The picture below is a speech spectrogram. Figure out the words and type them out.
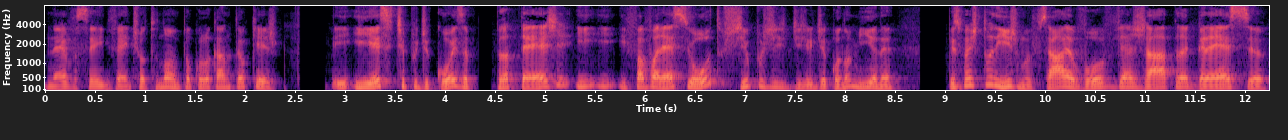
né? Você invente outro nome para colocar no teu queijo. E, e, esse tipo de coisa protege e, e, e favorece outros tipos de, de, de, economia, né? Principalmente turismo. Você, ah, eu vou viajar para Grécia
